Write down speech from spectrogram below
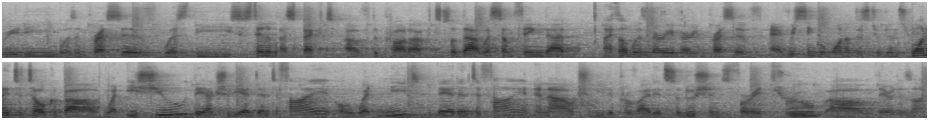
really was impressive was the sustainable aspect of the product. So that was something that I thought was very, very impressive. Every single one of the students wanted to talk about what issue they actually identify or what need they identify and how actually they provided solutions for it through um, their design.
